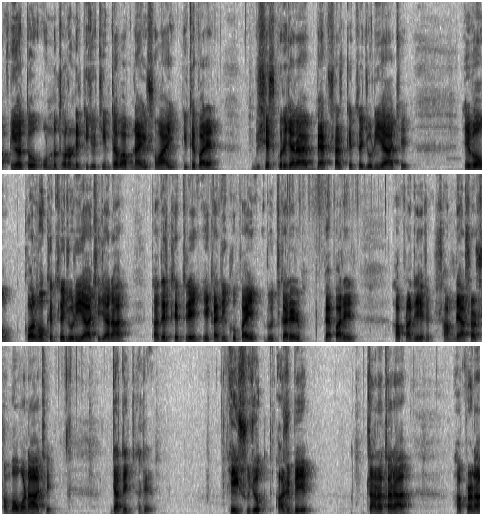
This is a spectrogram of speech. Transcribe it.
আপনি হয়তো অন্য ধরনের কিছু চিন্তাভাবনা এই সময় নিতে পারেন, বিশেষ করে যারা ব্যবসার ক্ষেত্রে জড়িয়ে আছে এবং কর্মক্ষেত্রে জড়িয়ে আছে যারা, তাদের ক্ষেত্রে একাধিক উপায় রোজগারের ব্যাপারে আপনাদের সামনে আসার সম্ভাবনা আছে। যাদের যাদের এই সুযোগ আসবে, তারা তারা আপনারা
